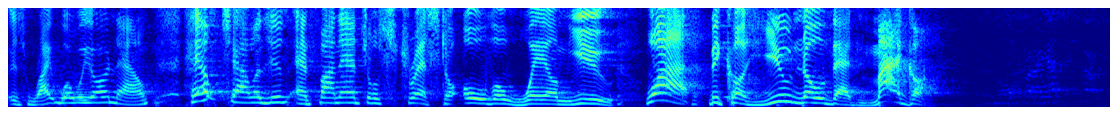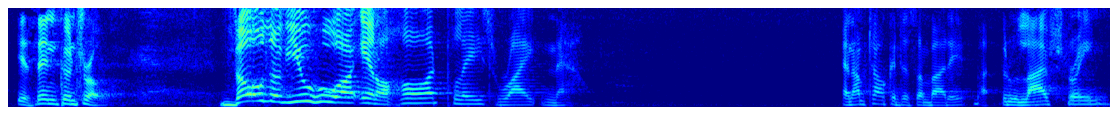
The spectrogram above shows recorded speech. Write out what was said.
is right where we are now, health challenges and financial stress to overwhelm you. Why? Because you know that my God is in control. Those of you who are in a hard place right now, and I'm talking to somebody through live stream,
